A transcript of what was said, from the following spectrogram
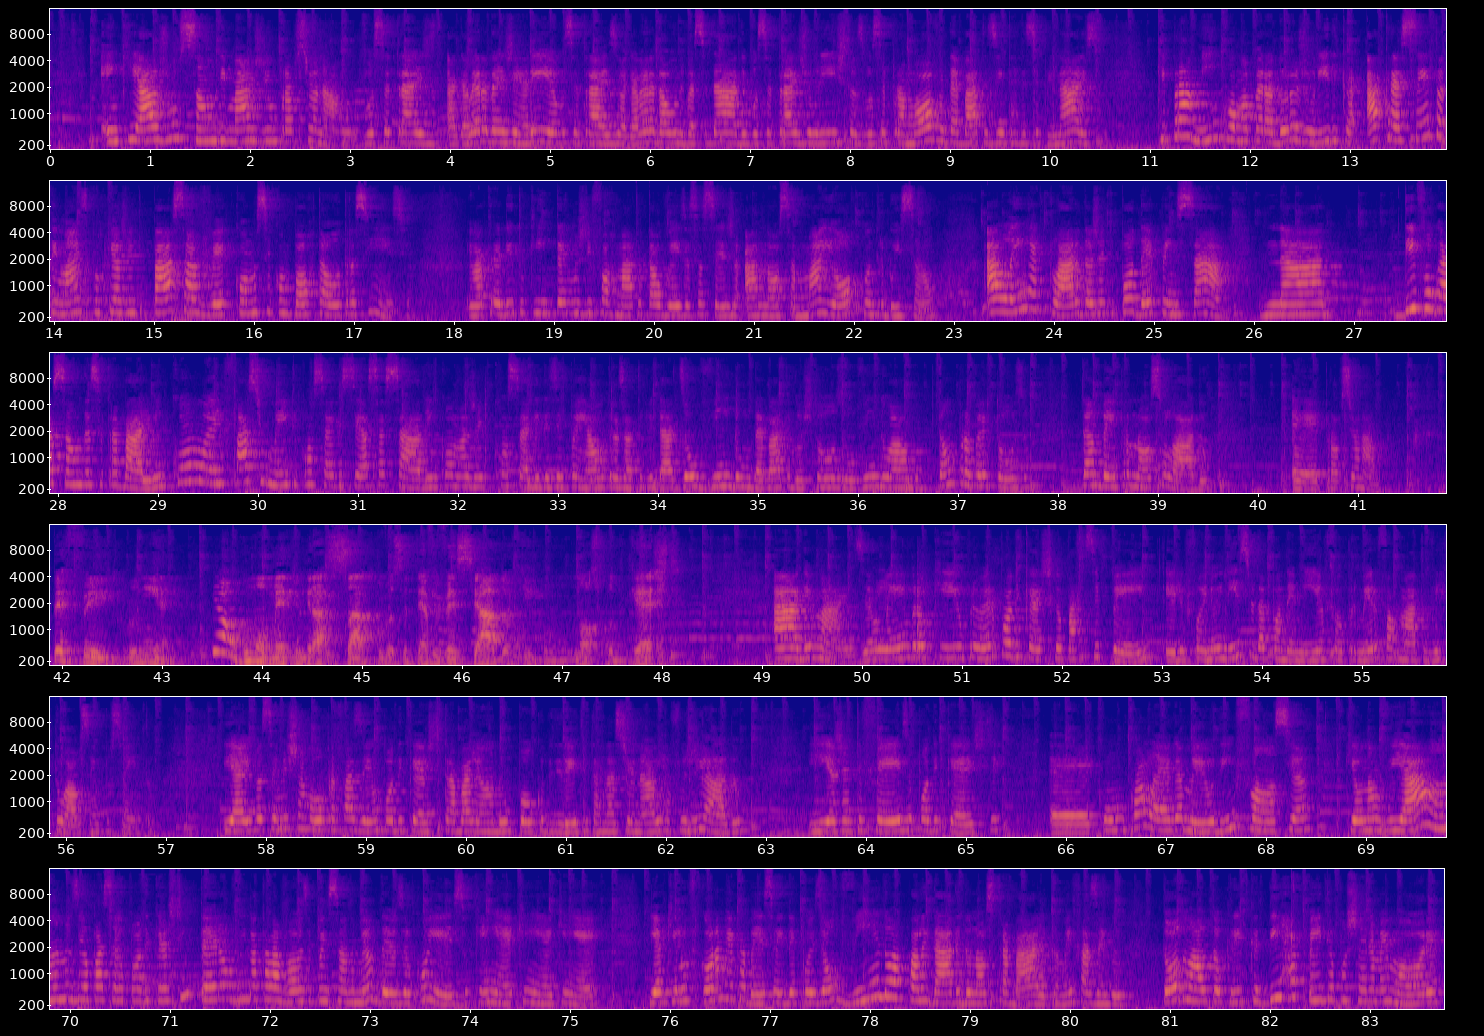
em que há a junção de mais de um profissional. Você traz a galera da engenharia, você traz a galera da universidade, você traz juristas, você promove debates interdisciplinares que para mim, como operadora jurídica, acrescenta demais porque a gente passa a ver como se comporta a outra ciência. Eu acredito que em termos de formato, talvez essa seja a nossa maior contribuição. Além, é claro, da gente poder pensar na divulgação desse trabalho, em como ele facilmente consegue ser acessado, em como a gente consegue desempenhar outras atividades ouvindo um debate gostoso, ouvindo algo tão proveitoso também para o nosso lado é, profissional. Perfeito, Bruninha. E algum momento engraçado que você tenha vivenciado aqui com o nosso podcast? Ah, demais. Eu lembro que o primeiro podcast que eu participei, ele foi no início da pandemia, foi o primeiro formato virtual 100%. E aí você me chamou para fazer um podcast trabalhando um pouco de direito internacional e refugiado. E a gente fez o podcast é, com um colega meu de infância que eu não via há anos e eu passei o podcast inteiro ouvindo aquela voz e pensando, meu Deus, eu conheço quem é, quem é, quem é. E aquilo ficou na minha cabeça e depois ouvindo a qualidade do nosso trabalho, também fazendo toda uma autocrítica, de repente eu puxei na memória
